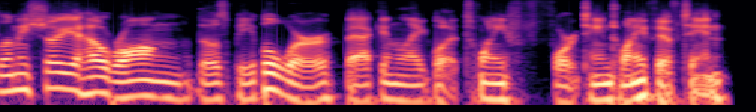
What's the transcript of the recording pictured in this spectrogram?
let me show you how wrong those people were back in like what 2014, 2015.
